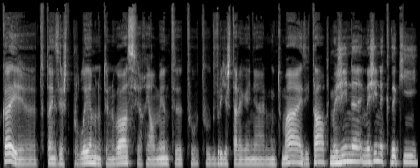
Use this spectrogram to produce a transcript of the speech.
ok, eh, tu tens este problema no teu negócio, realmente tu, tu deverias estar a ganhar muito mais e tal. Imagina, imagina que daqui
